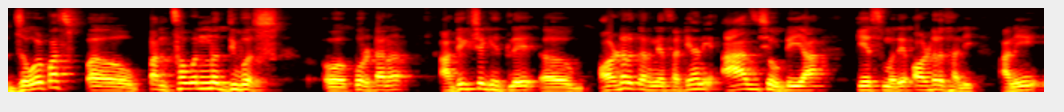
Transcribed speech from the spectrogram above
जवळपास पंचावन्न दिवस कोर्टानं अधिकचे घेतले ऑर्डर करण्यासाठी आणि आज शेवटी या केसमध्ये ऑर्डर झाली. आणि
